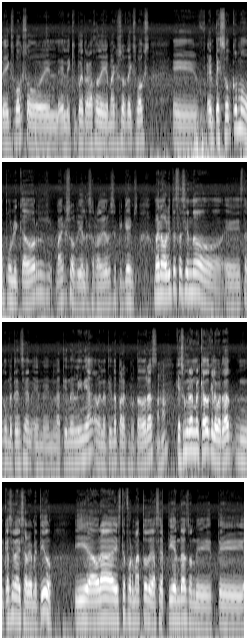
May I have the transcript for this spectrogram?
de Xbox o el, el equipo de trabajo de Microsoft de Xbox eh, empezó como publicador Microsoft y el desarrollador es Epic Games. Bueno, ahorita está haciendo eh, esta competencia en, en- en la tienda en línea o en la tienda para computadoras. Ajá. que es un gran mercado que la verdad mm, casi nadie se había metido. Y ahora este formato de hacer tiendas donde te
